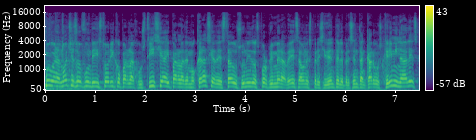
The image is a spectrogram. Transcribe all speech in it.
Muy buenas noches. Hoy fue un día histórico para la justicia y para la democracia de Estados Unidos. Por primera vez a un expresidente le presentan cargos criminales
